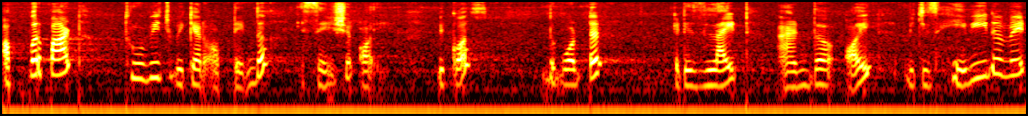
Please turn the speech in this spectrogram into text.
upper part through which we can obtain the essential oil because the water it is light and the oil which is heavy in a weight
